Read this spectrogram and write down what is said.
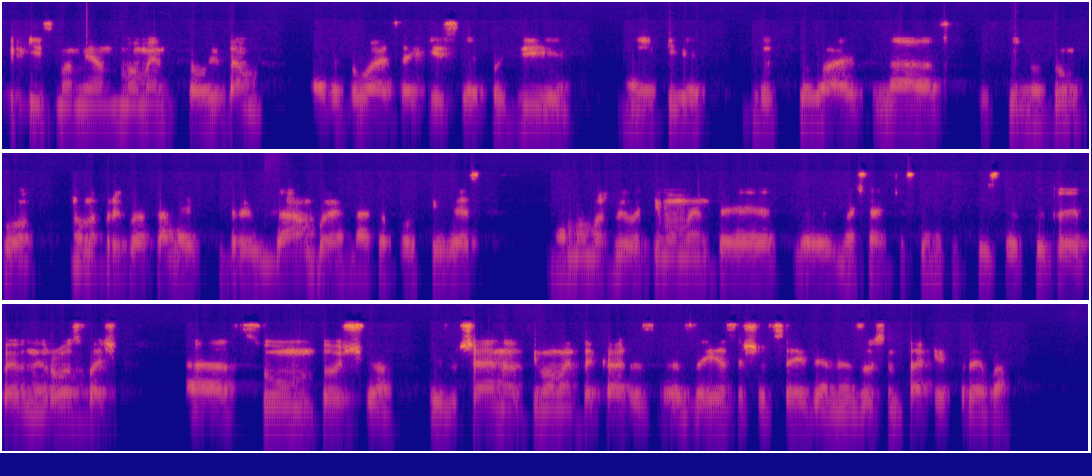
якийсь момент, момент, коли там відбуваються якісь події, які впливають на суспільну думку. Ну, наприклад, там як підрив дамби на Каховський ВЕС. Ну, можливо, ті моменти е, значна частина суспільства спитує певний розпач, сум тощо. І звичайно, в ті моменти каже, здається, що все йде не зовсім так, як треба.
